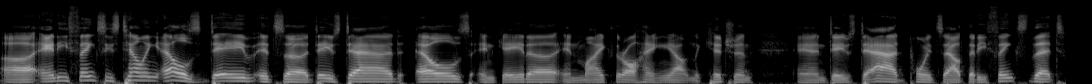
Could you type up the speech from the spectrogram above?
Uh, and he thinks he's telling Elz, Dave, it's uh, Dave's dad, Elz, and Gata, and Mike. They're all hanging out in the kitchen. And Dave's dad points out that he thinks that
